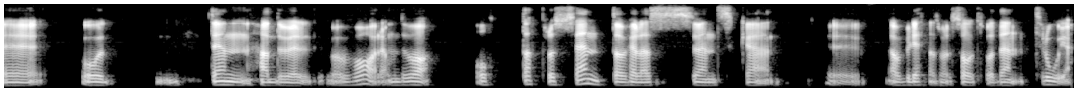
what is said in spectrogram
Eh, och den hade väl, vad var det, om det var 8 procent av hela svenska, eh, av biljetterna som hade sålts var den, tror jag.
